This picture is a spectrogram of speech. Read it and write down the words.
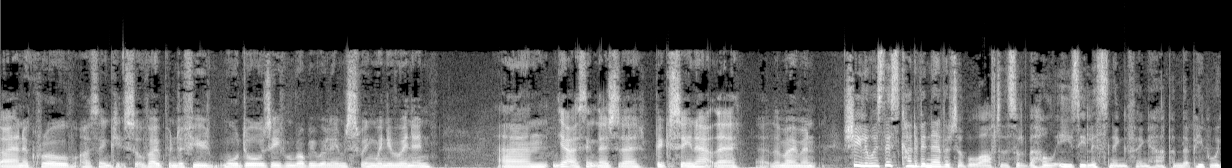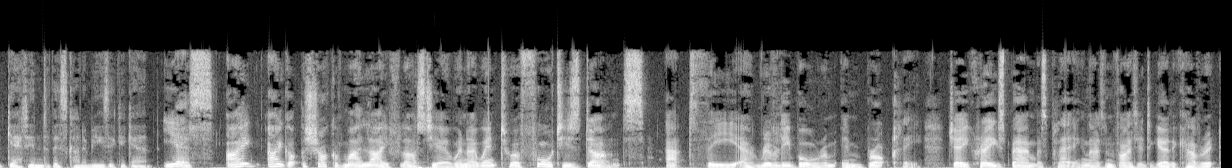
Diana Krall. I think it sort of opened a few more doors. Even Robbie Williams, "Swing When You're Winning." Um, yeah, I think there's a big scene out there at the moment. Sheila, was this kind of inevitable after the sort of the whole easy listening thing happened that people would get into this kind of music again? Yes, I, I got the shock of my life last year when I went to a 40s dance at the uh, Rivoli Ballroom in Brockley. Jay Craig's band was playing and I was invited to go to cover it.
